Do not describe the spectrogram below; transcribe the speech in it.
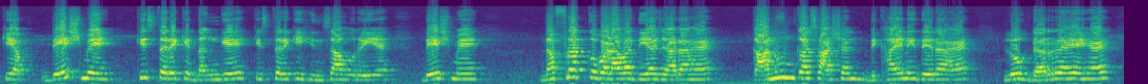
कि अब देश में किस तरह के दंगे, किस तरह की हिंसा हो रही है। देश में नफरत को बढ़ावा दिया जा रहा है। कानून का शासन दिखाई नहीं दे रहा है। लोग डर रहे हैं।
